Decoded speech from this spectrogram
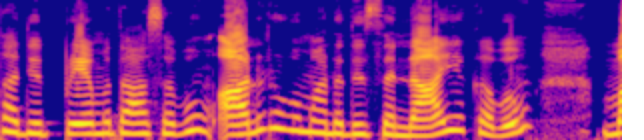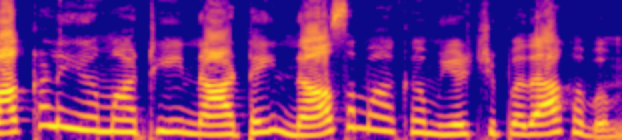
சஜித் பிரேமதாசவும் அனுருகுமான திச நாயக்கவும் மக்களை ஏமாற்றி நாட்டை நாசமாக்க முயற்சிப்பதாகவும்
